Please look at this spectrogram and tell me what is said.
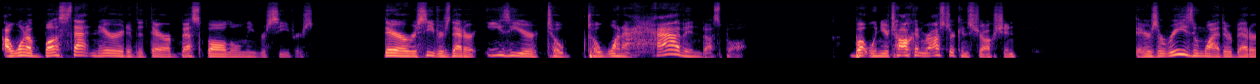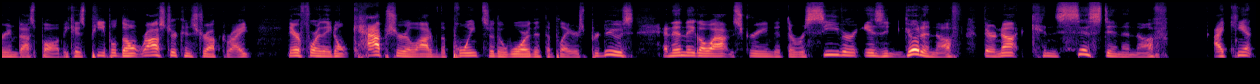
I want to bust that narrative that there are best ball only receivers. There are receivers that are easier to, to want to have in best ball. But when you're talking roster construction, there's a reason why they're better in best ball because people don't roster construct right. Therefore, they don't capture a lot of the points or the war that the players produce. And then they go out and scream that the receiver isn't good enough. They're not consistent enough. I can't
